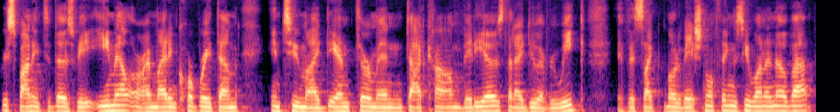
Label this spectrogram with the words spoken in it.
responding to those via email, or I might incorporate them into my danthurman.com videos that I do every week if it's like motivational things you want to know about.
